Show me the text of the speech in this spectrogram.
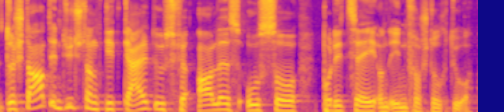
der Staat in Deutschland gibt Geld aus für alles außer Polizei und Infrastruktur.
